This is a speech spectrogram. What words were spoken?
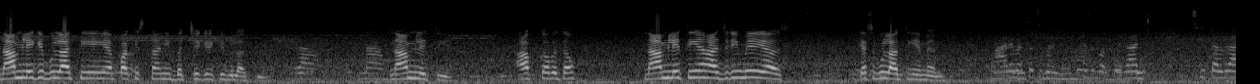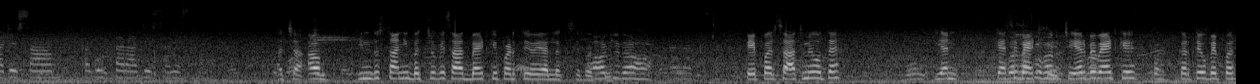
नाम लेके बुलाती हैं या पाकिस्तानी बच्चे कह के बुलाती हैं? नाम। लेती हैं। आपका बताओ? नाम लेती हैं हाजिरी में या कैसे बुलाती हैं मैम? हमारे में तो राज- शीतल राजेश शाम कविता राजेश शाम अच्छा अब हिंदुस्तानी बच्चों के साथ बैठ के पढ़ते हो या अलग से पढ़ते हो? पेपर साथ में होता है? या कैसे बैठ के? चेयर पे बैठ के करते हो पेपर?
